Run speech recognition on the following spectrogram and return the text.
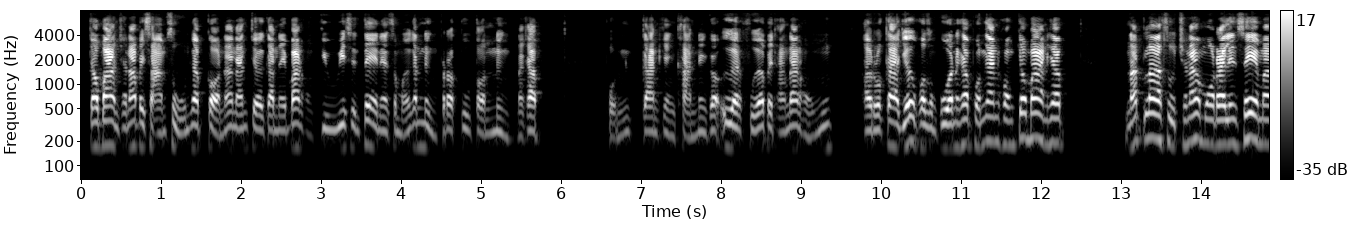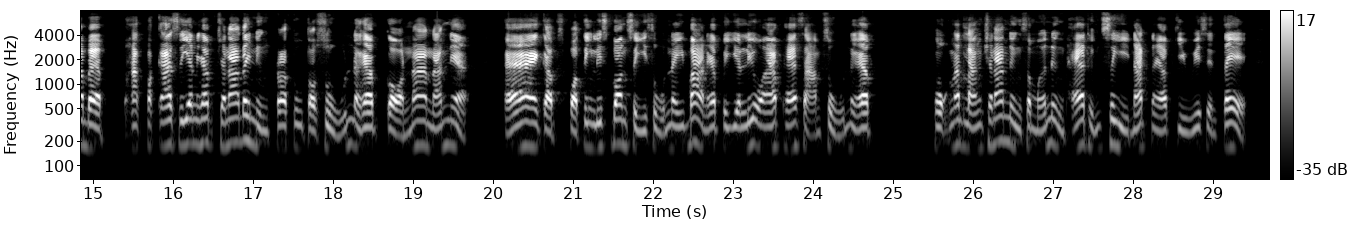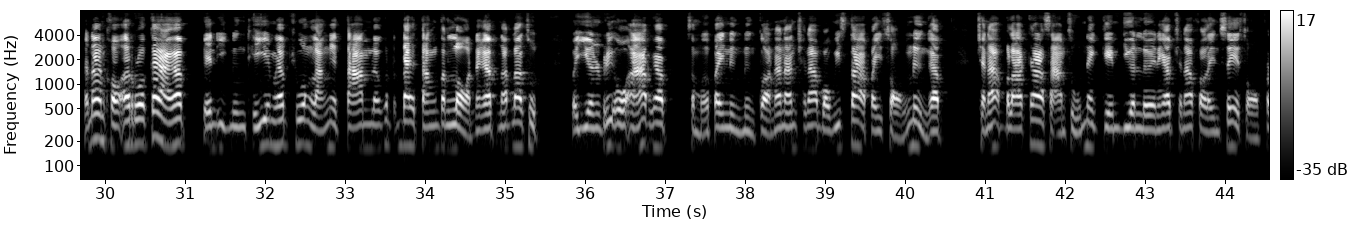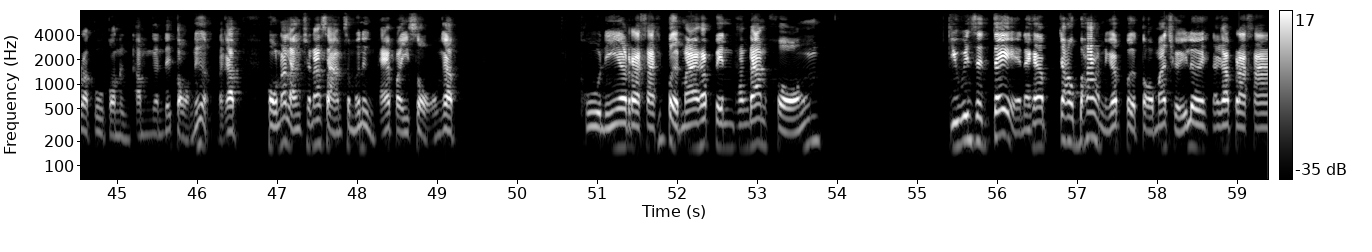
เจ้าบ้านชนะไป 3-0 ครับ ก่อนหน้านั้นเจอกันในบ้านของกิววิเซนเต้เนี่ยเสมอกัน 1 ประตูต่อ1นะครับ ผลการแข่งขันเนี่ยก็เอื้อเฟื้อไปทางด้านของอาโรกาเยอะพอสมควรนะครับ ผลงานของเจ้าบ้านครับ นัดล่าสุดชนะโมราเลนเซ่มาแบบหักปากกาเซียนครับ ชนะได้ 1 ประตูต่อ0นะครับ ก่อนหน้านั้นเนี่ย แพ้กับ Sporting Lisbon 4-0 ในบ้านนครับ ไปเยือนลิโออาร์แพ้ 3-0 นะครับ 6 นัดหลังชนะ 1 เสมอ 1 แพ้ถึง 4 นัดนะครับกิวิเซนเต้ทางด้านของอารกาครับ เป็นอีกหนึ่งทีมครับ ช่วงหลังเนี่ยตามแล้วก็ได้ตังตลอดนะครับ นัดล่าสุดไปเยือนริโออาร์ครับ เสมอไป 1-1 ก่อนหน้านั้น ชนะบอวิสตาไป 2-1 ครับ ชนะบราก้า3-0 ในเกมเยือนเลยนะครับ ชนะฟาเรนเซ่2ประตูต่อ1ทำเงินได้ต่อเนื่องนะครับหกหน้าหลังชนะ 3 เสมอ 1 แพ้ไป 2 ครับ คู่นี้ราคาที่เปิดมาครับ เป็นทางด้านของกิวินเซนเต้นะครับ เจ้าบ้านนะครับ เปิดต่อมาเฉยเลยนะครับ ราคา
